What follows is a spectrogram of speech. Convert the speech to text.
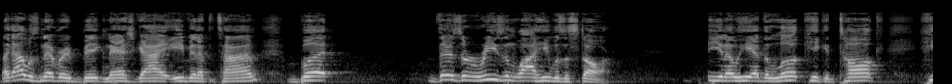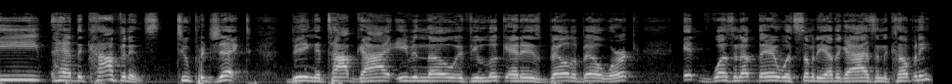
Like, I was never a big Nash guy, even at the time, but there's a reason why he was a star. You know, he had the look, he could talk, he had the confidence to project being a top guy, even though if you look at his bell to bell work, it wasn't up there with some of the other guys in the company.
